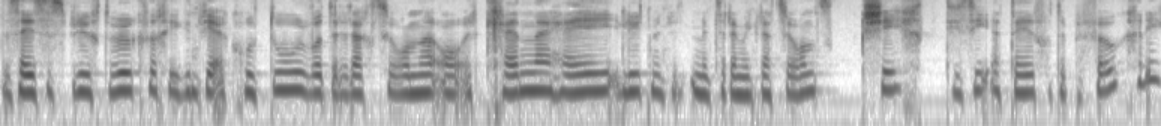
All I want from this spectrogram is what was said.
Das heisst, es braucht wirklich irgendwie eine Kultur, wo die Redaktionen auch erkennen, hey, Leute mit, mit einer Migrationsgeschichte, die sind ein Teil von der Bevölkerung,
